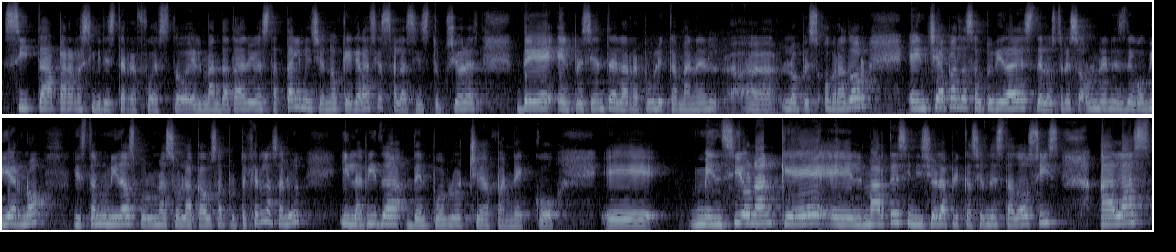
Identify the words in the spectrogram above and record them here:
cita para recibir este refuerzo. El mandatario estatal mencionó que gracias a las instrucciones del presidente de la República, Manuel ah, López Obrador, en Chiapas las autoridades de los tres órdenes de gobierno están unidas por una sola causa, proteger la salud y la vida del pueblo chiapaneco. Eh, mencionan que el martes inició la aplicación de esta dosis a las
